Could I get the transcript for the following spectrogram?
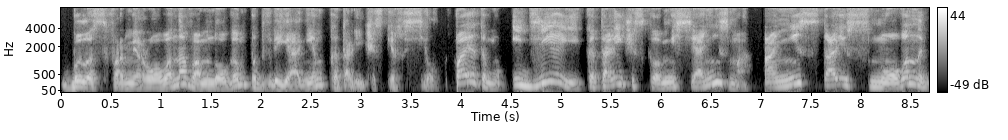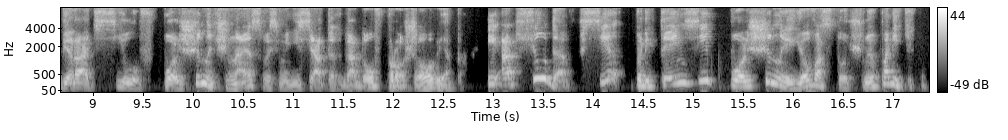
было сформировано во многом под влиянием католических сил. Поэтому идеи католического миссионизма, они стали снова набирать силу в Польше, начиная с 80-х годов прошлого века. И отсюда все претензии Польши на ее восточную политику.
